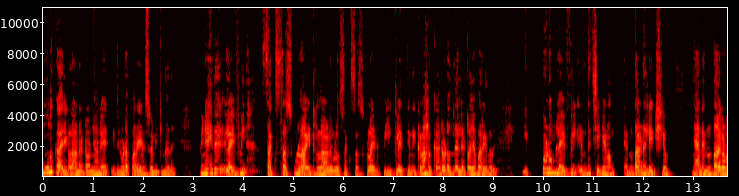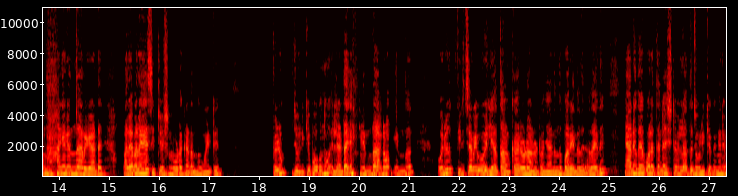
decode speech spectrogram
മൂന്ന് കാര്യങ്ങളാണ് കേട്ടോ ഞാൻ ഇതിലൂടെ പറയാൻ ശ്രമിക്കുന്നത്. പിന്നെ ഇത് ലൈഫിൽ സക്സസ്ഫുൾ ആയിട്ടുള്ള ആളുകളോ സക്സസ്ഫുൾ ആയിട്ട് പീക്കിൽ എത്തി നിൽക്കുന്ന ആൾക്കാരോടൊന്നല്ല കേട്ടോ ഞാൻ പറയുന്നത്. ഇപ്പോഴും ലൈഫിൽ എന്ത് ചെയ്യണം എന്താണ് ലക്ഷ്യം ഞാൻ എന്താകണം അങ്ങനെയൊന്നും അറിയാണ്ട് പല പല സിറ്റുവേഷനിലൂടെ കടന്നു പോയിട്ട് ഇപ്പോഴും ജോലിക്ക് പോകുന്നു അല്ലാണ്ട് എന്താകണം എന്ന് ഒരു തിരിച്ചറിവോ ഇല്ലാത്ത ആൾക്കാരോടാണ് കേട്ടോ ഞാനിന്ന് പറയുന്നത്. അതായത് ഞാൻ ഇതേപോലെ തന്നെ ഇഷ്ടമില്ലാത്ത ജോലിക്കൊക്കെ ഇങ്ങനെ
